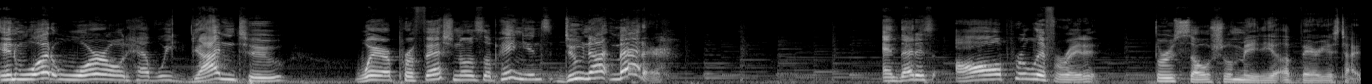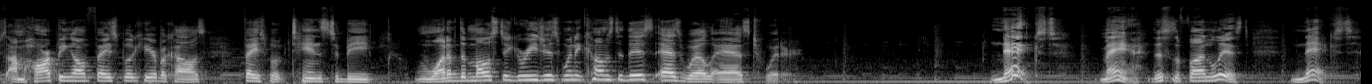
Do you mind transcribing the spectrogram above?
In what world have we gotten to where professionals' opinions do not matter? And that is all proliferated through social media of various types. I'm harping on Facebook here because Facebook tends to be one of the most egregious when it comes to this, as well as Twitter. Next, man, this is a fun list. Next.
